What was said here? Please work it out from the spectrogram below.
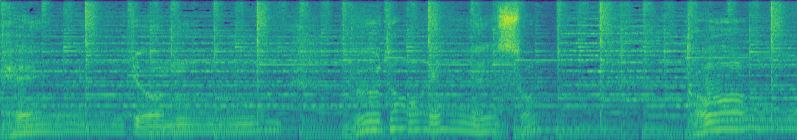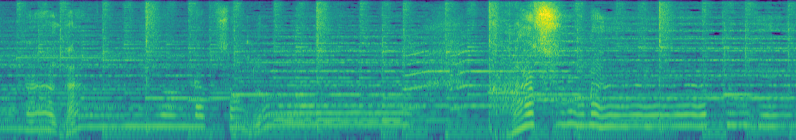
행조문 부도에서 돌아간 연락선로 가슴 아프게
